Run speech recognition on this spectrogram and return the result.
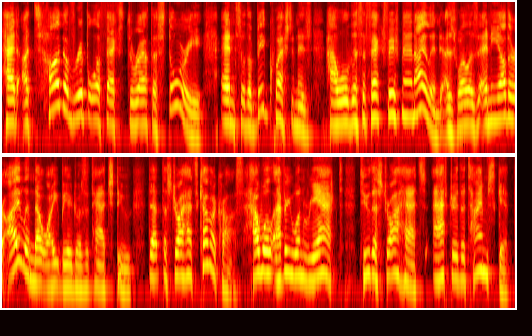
had a ton of ripple effects throughout the story. And so the big question is how will this affect Fishman Island, as well as any other island that Whitebeard was attached to that the Straw Hats come across? How will everyone react to the Straw Hats after the time skip?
